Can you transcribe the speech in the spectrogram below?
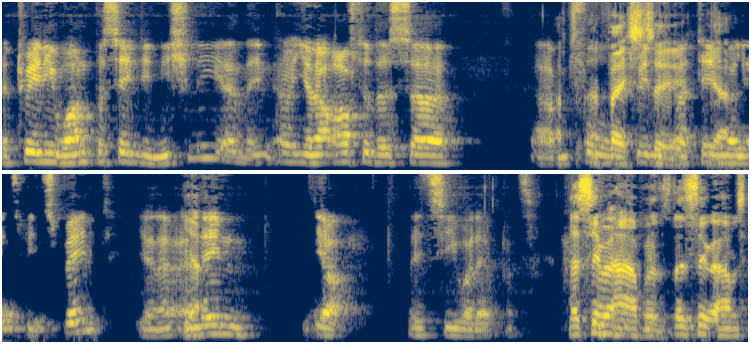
a 21% initially and then uh, you know after this uh, um, full 20, two, uh, 10 yeah. million's been spent you know. And yeah. then yeah let's see what happens Let's see what happens. Let's see what happens.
